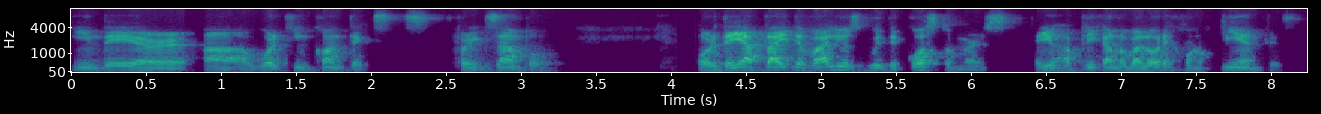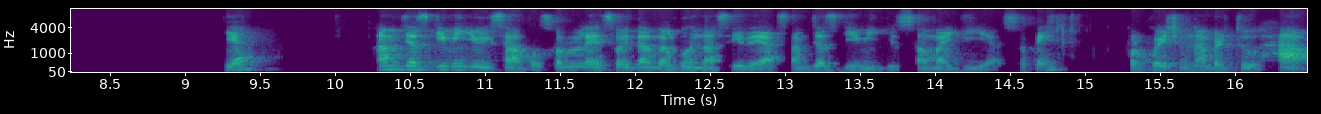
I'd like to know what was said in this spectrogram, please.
in their uh, working contexts, for example. Or they apply the values with the customers. Ellos aplican los valores con los clientes. Yeah? I'm just giving you examples. Solo les estoy dando algunas ideas. I'm just giving you some ideas, okay? For question number two, how?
